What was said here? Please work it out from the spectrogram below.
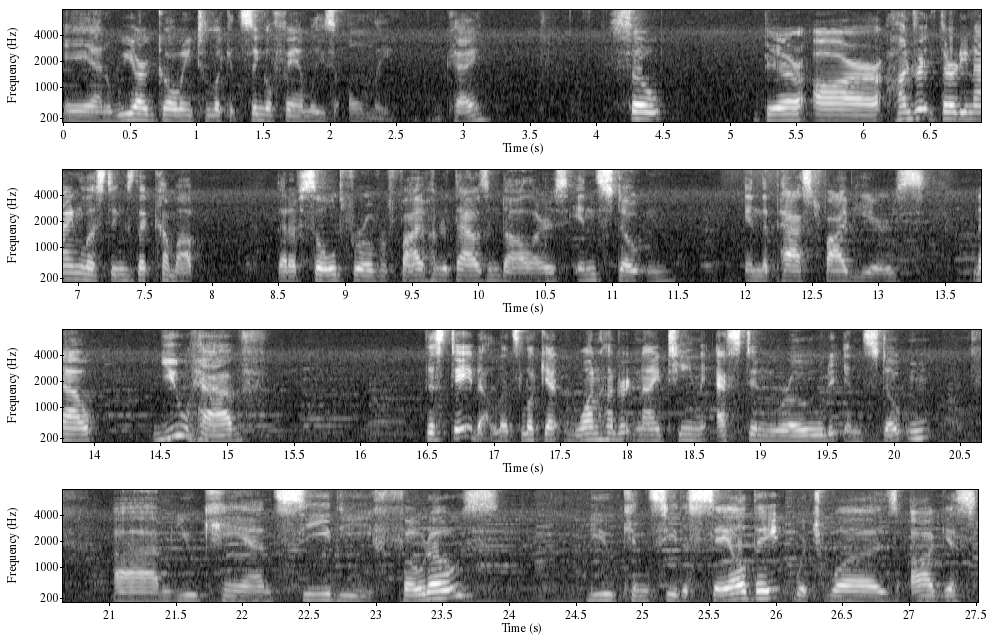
and we are going to look at single families only. Okay, so there are 139 listings that come up that have sold for over $500,000 in Stoughton in the past five years. Now, you have this data. Let's look at 119 Eston Road in Stoughton. Um, you can see the photos. You can see the sale date, which was August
